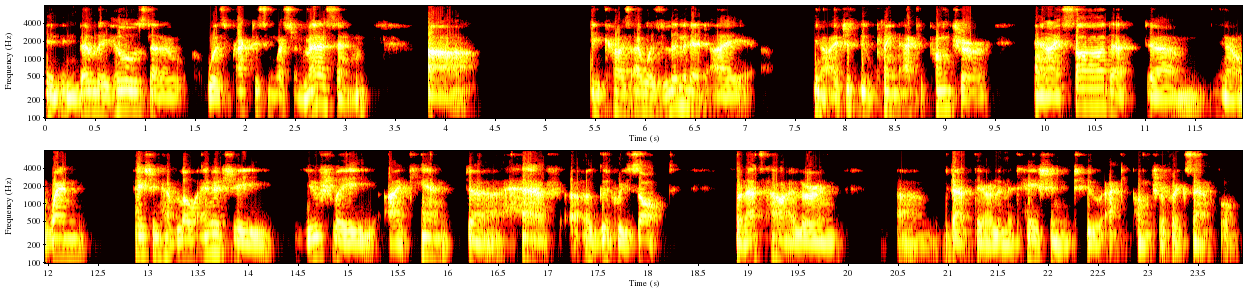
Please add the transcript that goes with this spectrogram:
in, in Beverly Hills that I was practicing Western medicine, uh, because I was limited, I you know I just do plain acupuncture, and I saw that um, you know when patients have low energy, usually I can't uh, have a good result. So that's how I learned um, that there are limitations to acupuncture, for example.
